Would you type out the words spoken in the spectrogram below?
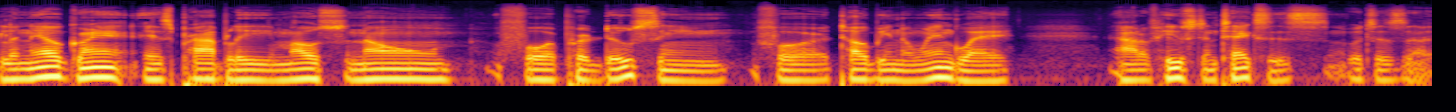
LaNell Grant is probably most known for producing for Tobe Nwigwe out of Houston, Texas, which is uh,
